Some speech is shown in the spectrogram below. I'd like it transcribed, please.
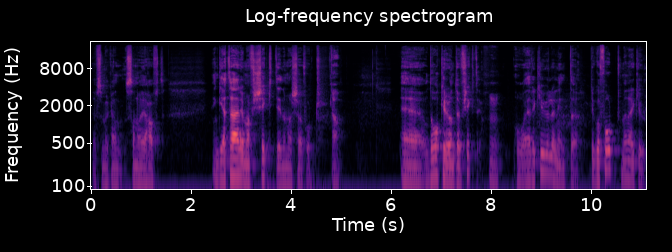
Eftersom jag kan, sådana har jag haft. En GTR är man försiktig när man kör fort. Ja. Eh, Och då åker du runt och är försiktig. Mm. Och är det kul eller inte? Det går fort men är det kul?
